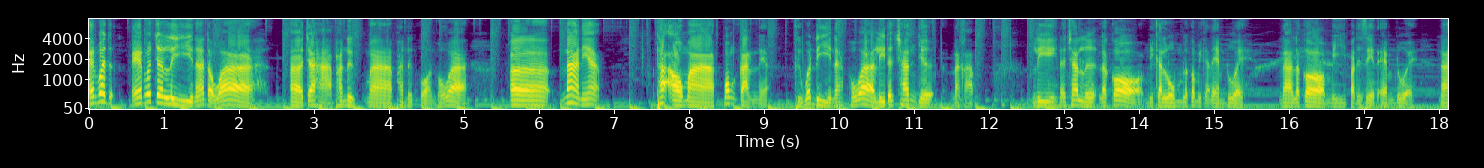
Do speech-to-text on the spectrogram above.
แอดว่าแอดว่าจะรีนะแต่ว่าอ่าจะหาผนึกมาผนึกก่อน เพราะว่าเอ่อหน้าเนี้ยถ้าเอามาป้องกันเนี่ยถือว่าดีนะ เพราะว่า reduction เยอะนะครับ reduction เลอะแล้วก็มีการล้มแล้วก็มีการแอมด้วยนะแล้วก็มีปฏิเสธแอมด้วยนะ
